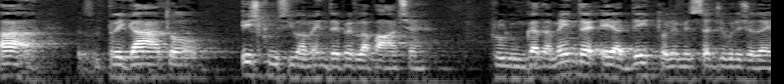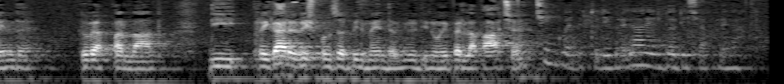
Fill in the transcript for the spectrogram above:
ha pregato esclusivamente per la pace, prolungatamente e ha detto nel messaggio precedente dove ha parlato di pregare responsabilmente ognuno di noi per la pace. Il 5 ha detto di pregare, il 12 ha pregato.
